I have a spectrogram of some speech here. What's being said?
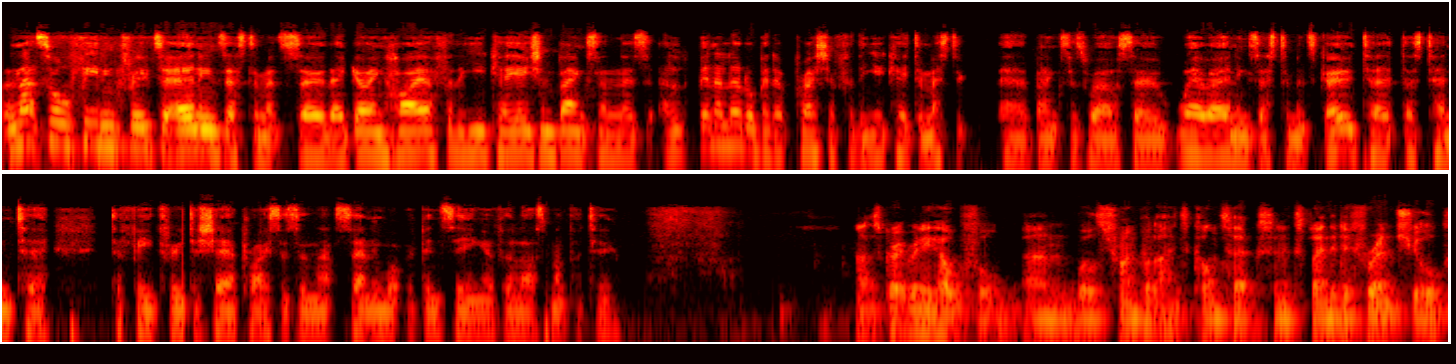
And that's all feeding through to earnings estimates. So they're going higher for the UK Asian banks, and there's been a little bit of pressure for the UK domestic uh, banks as well. So where earnings estimates go does tend to to feed through to share prices, and that's certainly what we've been seeing over the last month or two. That's great, really helpful. Um, we'll try and put that into context and explain the differential.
